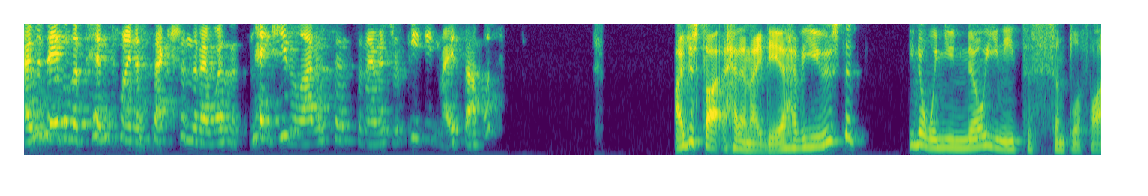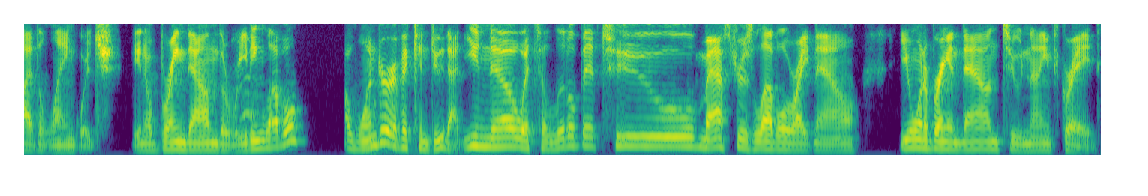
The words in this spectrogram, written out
I was able to pinpoint a section that I wasn't making a lot of sense and I was repeating myself. I just thought had an idea. Have you used it you know, when you know you need to simplify the language, you know, bring down the reading level, I wonder if it can do that. You know, it's a little bit too master's level right now. You want to bring it down to ninth grade.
